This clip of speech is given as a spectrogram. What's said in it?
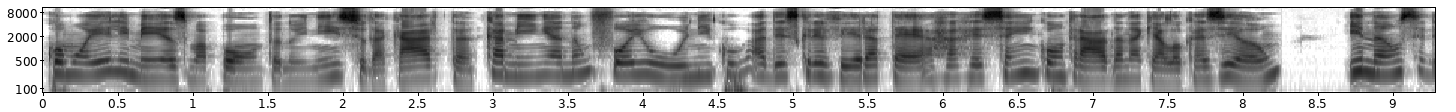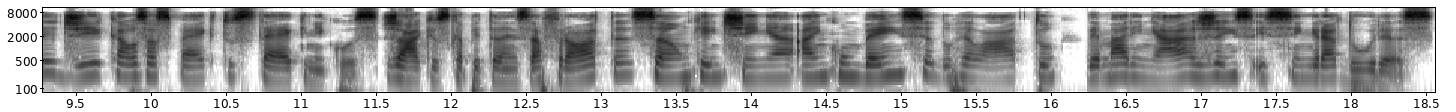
Como ele mesmo aponta no início da carta, Caminha não foi o único a descrever a terra recém-encontrada naquela ocasião e não se dedica aos aspectos técnicos, já que os capitães da frota são quem tinha a incumbência do relato de marinhagens e singraduras.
